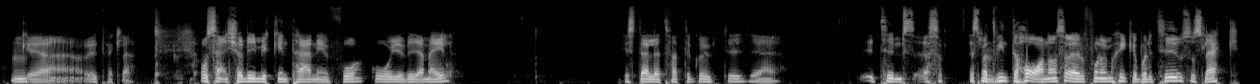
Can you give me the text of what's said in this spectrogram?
och Mm. eh, utvecklare. Och sen kör vi mycket interninfo, går ju via mail. Istället för att det går ut i, eh, i Teams. Alltså, eftersom att Mm. vi inte har någon sådär, då får de skicka både Teams och Slack.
